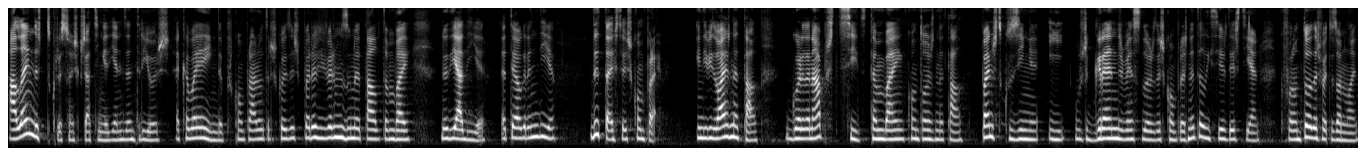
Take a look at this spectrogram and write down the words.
além das decorações que já tinha de anos anteriores, acabei ainda por comprar outras coisas para vivermos o Natal também no dia a dia, até ao grande dia. De textos comprei individuais de Natal, guardanapos de tecido também com tons de Natal, panos de cozinha e os grandes vencedores das compras natalícias deste ano, que foram todas feitas online,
